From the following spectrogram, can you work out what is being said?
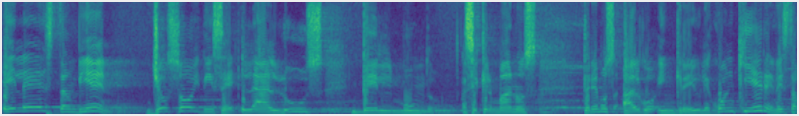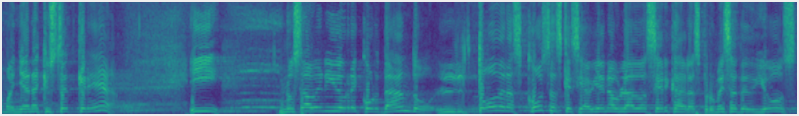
Él es también, yo soy, dice, la luz del mundo. Así que hermanos, tenemos algo increíble. Juan quiere en esta mañana que usted crea. Y nos ha venido recordando todas las cosas que se habían hablado acerca de las promesas de Dios,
